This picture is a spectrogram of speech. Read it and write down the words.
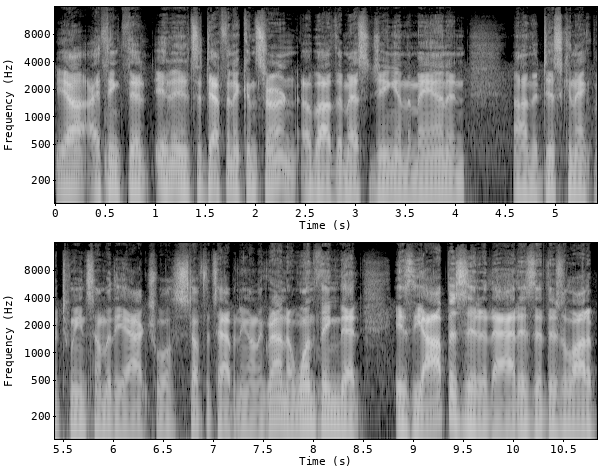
Yeah, I think that it, it's a definite concern about the messaging and the man and uh, the disconnect between some of the actual stuff that's happening on the ground. Now, one thing that is the opposite of that is that there's a lot of,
